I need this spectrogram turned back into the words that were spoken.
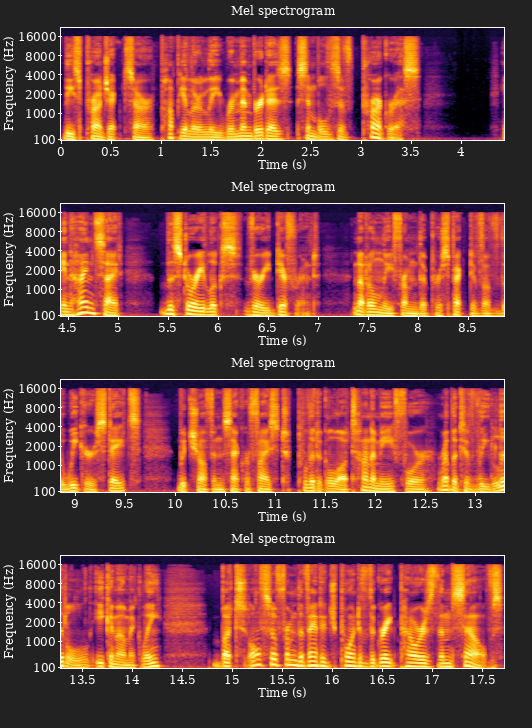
these projects are popularly remembered as symbols of progress. In hindsight, the story looks very different, not only from the perspective of the weaker states, which often sacrificed political autonomy for relatively little economically, but also from the vantage point of the great powers themselves,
